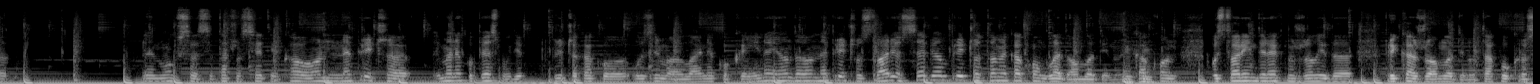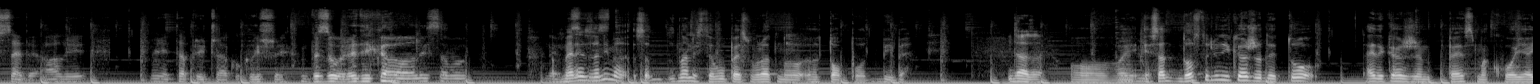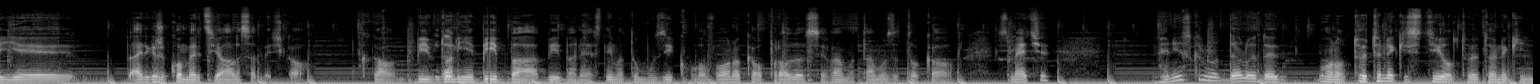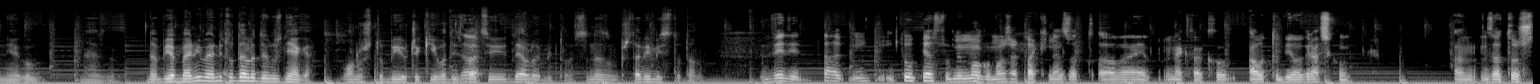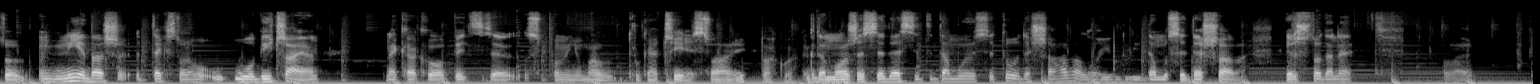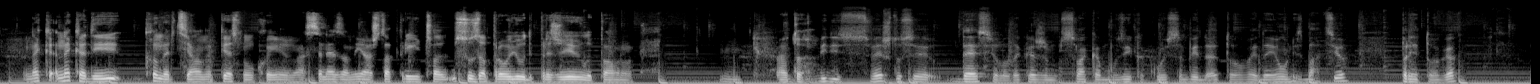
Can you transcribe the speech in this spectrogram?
ne mogu sad se tačno sjetim, kao on ne priča, ima neku pjesmu gdje priča kako uzima lajne kokaina i onda on ne priča u stvari o sebi, on priča o tome kako on gleda omladinu i kako on u stvari indirektno želi da prikaže omladinu tako kroz sebe, ali meni je ta priča jako kliše, bez uvrede kao, ali samo... Mene zanima, sad znali ste ovu pesmu, vratno Top od Bibe. Da, da. Ovaj, Mhm. E sad, dosta ljudi kaže da je to, ajde kažem, pesma koja je, ajde kažem, komercijala sad već kao, kao, bib, to Da. nije Biba, Biba ne snima tu muziku, ovo ono, kao prodao se vamo tamo za to kao smeće. Meni iskreno deluje da je, ono, to je taj neki stil, to je taj neki njegov, ne znam, da bi, meni, meni to deluje da je uz njega. Ono što bi očekivao da Da. izbaci, deluje mi to. Sad ne znam, šta vi mislite o tome? Vidi, ta, tu pjesmu bi mogu možda čak nazvat ovaj, nekako autobiografskom. Um, zato što nije baš tekst ono u- uobičajan, nekako opet se spominju malo drugačije stvari. Tako je. da može se desiti da mu se to dešavalo ili da mu se dešava, jer što da ne. Ovaj, neka, nekad i komercijalne pjesme u kojima se ne znam ja šta priča su zapravo ljudi preživjeli pa ono, Mm. eto, vidi sve što se desilo, da kažem, svaka muzika koju sam vidio, eto, ovaj, da je on izbacio pre toga,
